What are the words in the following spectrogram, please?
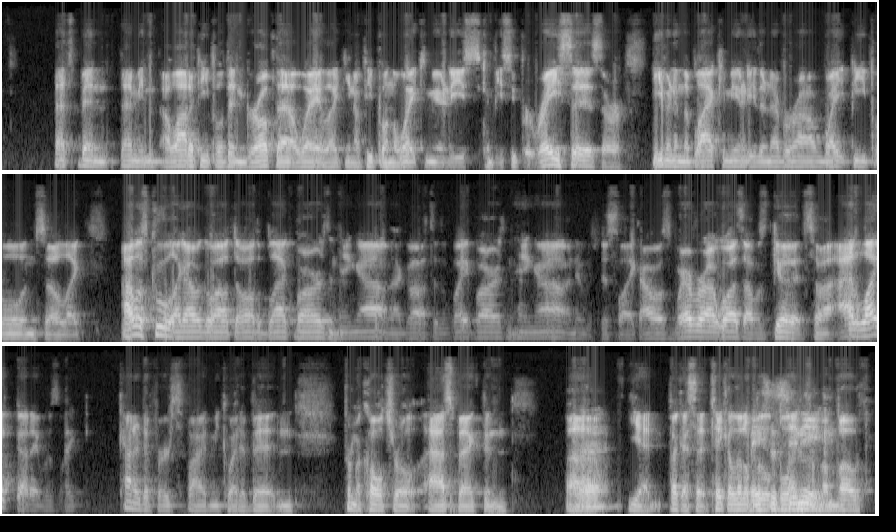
that's been i mean a lot of people didn't grow up that way. Like you know people in the white communities can be super racist or even in the black community they're never around white people. And so like I was cool. Like I would go out to all the black bars and hang out, and I go out to the white bars and hang out, and it was just like I was wherever I was, I was good. So I, I like that it was like kind of diversified me quite a bit and from a cultural aspect and uh, yeah. like I said, take a little, little blend unique. from them both.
